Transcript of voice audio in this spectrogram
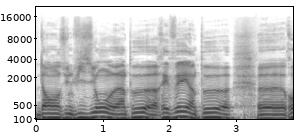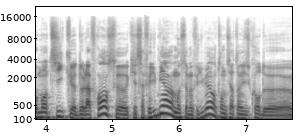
dans une vision un peu rêvée, un peu euh, romantique de la France, que ça fait du bien. Moi, ça m'a fait du bien d'entendre certains discours de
